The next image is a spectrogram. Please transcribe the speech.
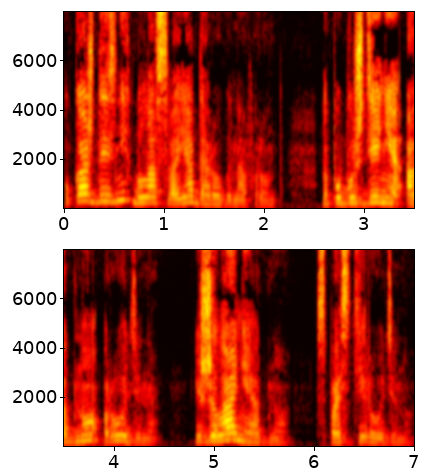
У каждой из них была своя дорога на фронт, но побуждение одно — Родина, и желание одно — спасти Родину.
